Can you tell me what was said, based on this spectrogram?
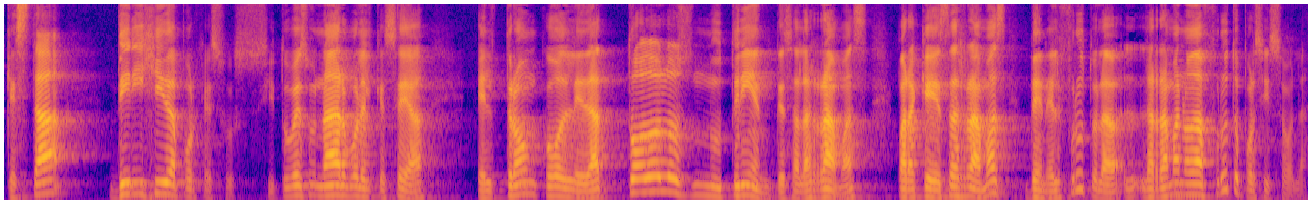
que está dirigida por Jesús. Si tú ves un árbol, el que sea, el tronco le da todos los nutrientes a las ramas para que esas ramas den el fruto. La, rama no da fruto por sí sola.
